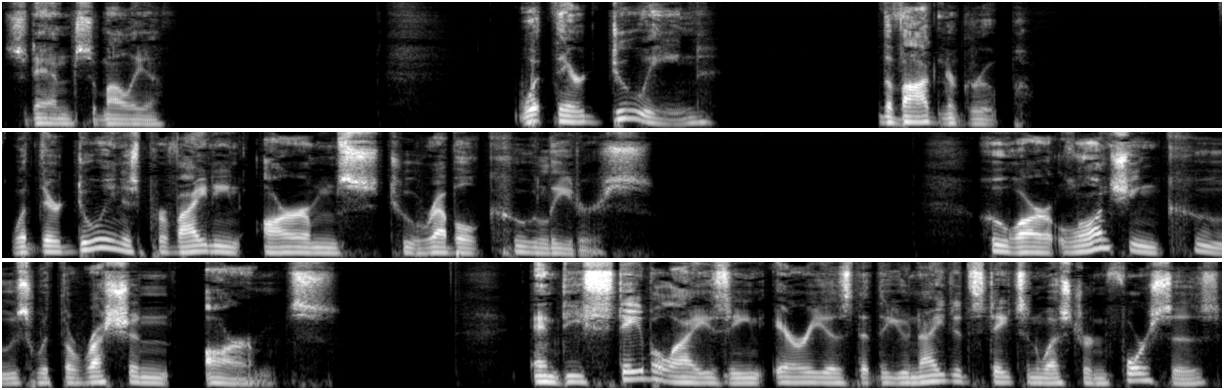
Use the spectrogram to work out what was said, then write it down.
Sudan, Somalia. What they're doing, the Wagner Group, what they're doing is providing arms to rebel coup leaders who are launching coups with the Russian arms. and destabilizing areas that the United States and Western forces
